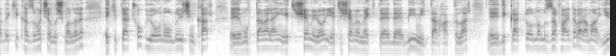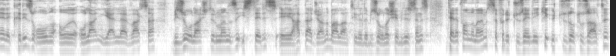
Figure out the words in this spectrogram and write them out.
yollardaki kazıma çalışmaları ekipler çok yoğun olduğu için kar e, muhtemelen yetişemiyor. Yetişememekte de bir miktar haklılar. E, dikkatli olmamızda fayda var ama yine de kriz ol- olan yerler varsa bize ulaştırmanızı isteriz. E, hatta canlı bağlantıyla da bize ulaşabilirsiniz. Telefon numaramız 0352 336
